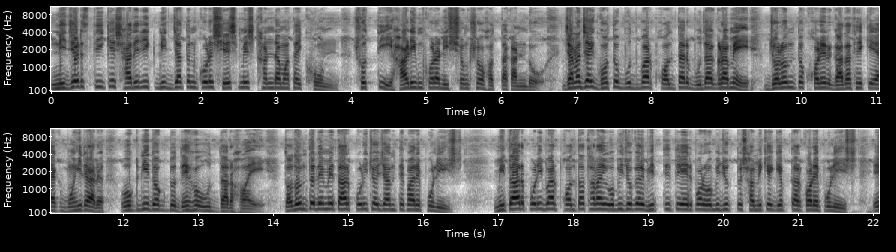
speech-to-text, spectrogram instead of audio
নিজের স্ত্রীকে শারীরিক নির্যাতন করে শেষমেশ ঠান্ডা মাথায় খুন। সত্যি, হাড়িম করা নৃশংস হত্যাকাণ্ড। জানা যায়, গত বুধবার ফলতার বুদা গ্রামে জ্বলন্ত খড়ের গাদা থেকে এক মহিলার অগ্নিদগ্ধ দেহ উদ্ধার হয়। তদন্তে নেমে তার পরিচয় জানতে পারে পুলিশ। মিতার পরিবার ফলতা থানায় অভিযোগের ভিত্তিতে এরপর অভিযুক্ত স্বামীকে গ্রেপ্তার করে পুলিশ। এ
